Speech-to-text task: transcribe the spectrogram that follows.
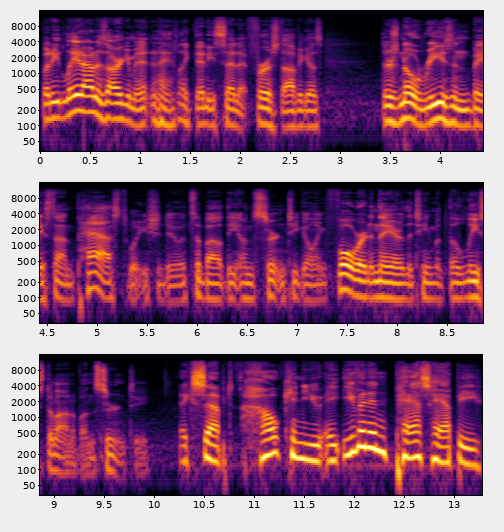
But he laid out his argument, and I like that he said at first off, he goes, "There's no reason based on past what you should do. It's about the uncertainty going forward, and they are the team with the least amount of uncertainty." Except, how can you, even in pass happy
